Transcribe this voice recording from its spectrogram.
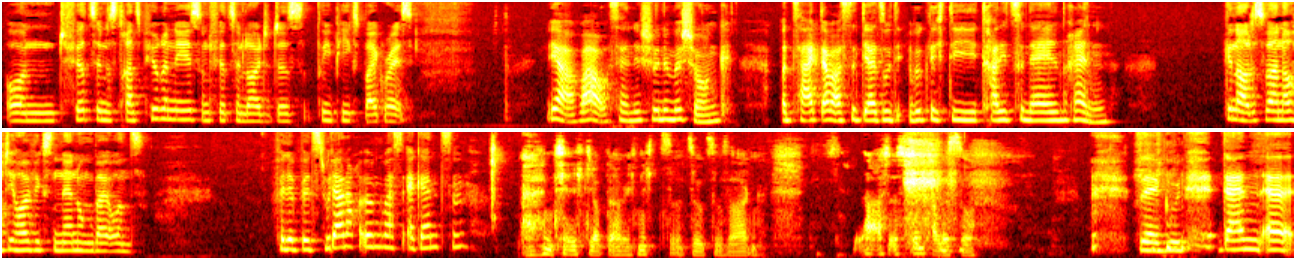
und 14 des Transpyrenees und 14 Leute des Three Peaks Bike Race. Ja, wow, ist ja eine schöne Mischung. Und zeigt aber, es sind ja so die, wirklich die traditionellen Rennen. Genau, das waren auch die häufigsten Nennungen bei uns. Philipp, willst du da noch irgendwas ergänzen? Nee, ich glaube, da habe ich nichts dazu zu sagen. Ja, es stimmt alles so. Sehr gut. Dann äh,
